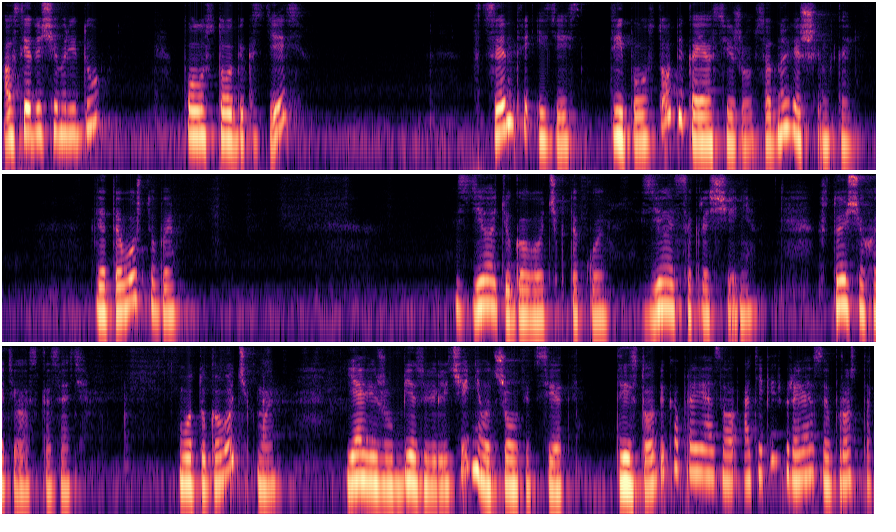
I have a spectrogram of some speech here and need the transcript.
А в следующем ряду полустолбик здесь, в центре и здесь. Три полустолбика я свяжу с одной вершинкой, для того, чтобы сделать уголочек такой, сделать сокращение. Что еще хотела сказать? Вот уголочек мой я вяжу без увеличения, вот желтый цвет. Три столбика провязывала, а теперь провязываю просто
